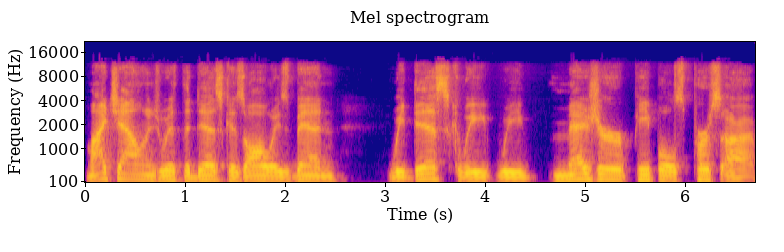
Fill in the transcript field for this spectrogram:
my challenge with the disc has always been we disc, we we measure people's person. Uh,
